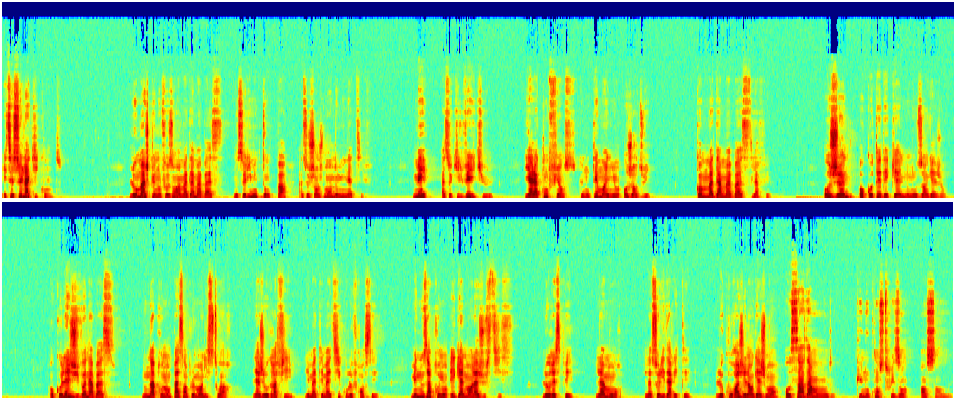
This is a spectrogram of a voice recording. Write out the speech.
Et c'est cela qui compte. L'hommage que nous faisons à Madame Abbas ne se limite donc pas à ce changement nominatif, mais à ce qu'il véhicule et à la confiance que nous témoignons aujourd'hui, comme Madame Abbas l'a fait aux jeunes aux côtés desquels nous nous engageons. Au collège Yvonne Abbas, nous n'apprenons pas simplement l'histoire, la géographie, les mathématiques ou le français, mais nous apprenons également la justice, le respect, l'amour, la solidarité, le courage et l'engagement au sein d'un monde que nous construisons ensemble.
